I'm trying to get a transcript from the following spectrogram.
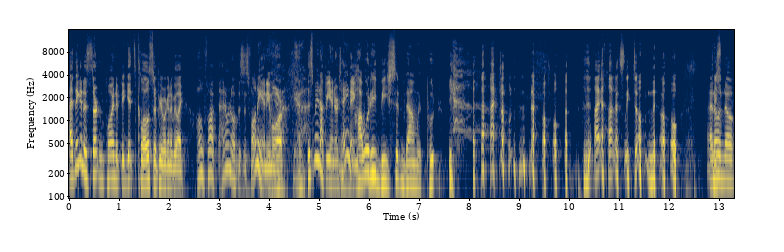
I think at a certain point, if he gets closer, people are going to be like, "Oh fuck, I don't know if this is funny anymore. Yeah. This may not be entertaining." How would he be sitting down with Putin? I don't know. I honestly don't know. I don't know.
